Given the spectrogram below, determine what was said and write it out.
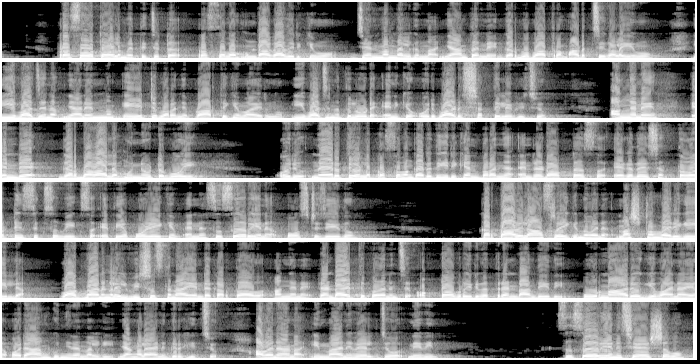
പ്രസവത്തോളം എത്തിച്ചിട്ട് പ്രസവം ഉണ്ടാകാതിരിക്കുമോ? ജന്മം നൽകുന്ന ഞാൻ തന്നെ ഗർഭപാത്രം അടച്ചു കളയുമോ? ഈ വചനം ഞാൻ എന്നും ഏറ്റുപറഞ്ഞ് പ്രാർത്ഥിക്കുമായിരുന്നു. ഈ വചനത്തിലൂടെ എനിക്ക് ഒരുപാട് ശക്തി ലഭിച്ചു. അങ്ങനെ എന്റെ ഗർഭകാലം മുന്നോട്ട് പോയി. ഒരു നേരത്തെയുള്ള പ്രസവം കരുതിയിരിക്കാൻ പറഞ്ഞ എന്റെ ഡോക്ടേഴ്സ് ഏകദേശം തേർട്ടി സിക്സ് വീക്സ് എത്തിയപ്പോഴേക്കും എന്നെ സിസേറിയന് പോസ്റ്റ് ചെയ്തു. കർത്താവിൽ ആശ്രയിക്കുന്നവന് നഷ്ടം വരികയില്ല. വാഗ്ദാനങ്ങളിൽ വിശ്വസ്തനായ എന്റെ കർത്താവ് അങ്ങനെ രണ്ടായിരത്തി പതിനഞ്ച് ഒക്ടോബർ ഇരുപത്തിരണ്ടാം തീയതി പൂർണ ആരോഗ്യവാനായ ഒരാൺകുഞ്ഞിനെ നൽകി ഞങ്ങളെ അനുഗ്രഹിച്ചു. അവനാണ് ഇമ്മാനുവേൽ ജോ നെവിൻ. സിസേറിയന് ശേഷവും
